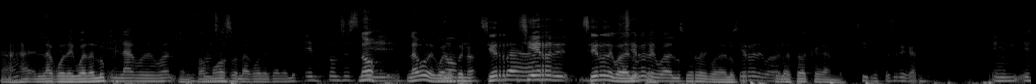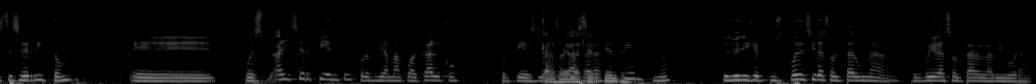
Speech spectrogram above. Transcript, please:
¿No? Ajá, el lago de Guadalupe. El lago de Guadalupe. El Entonces- famoso lago de Guadalupe. Entonces, No, eh, lago de Guadalupe, no. Sierra, Sierra de, Sierra de Guadalupe. Sierra de Guadalupe. Sierra de Guadalupe. Sierra de Que la Guadalupe. estaba cagando. Sí, le estás cagando. En este cerrito, eh, pues hay serpientes, por eso se llama Coacalco, porque es la Casa casa, de la de la serpiente. serpiente, ¿no? Entonces yo dije, pues puedes ir a soltar una, pues voy a ir a soltar a la víbora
